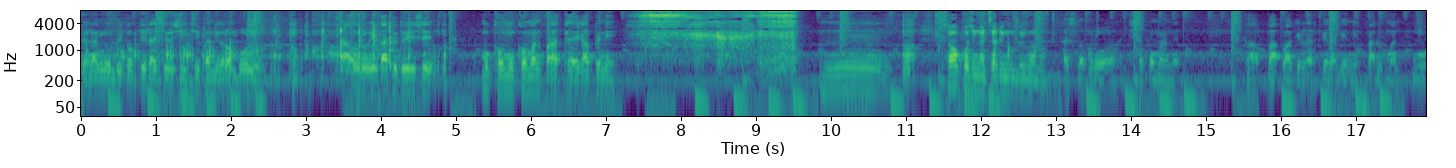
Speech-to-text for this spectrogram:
Dengan ngombe kopi rasio siji banding 20. Tak uruki tak duduhi sik. Muga-muga manfaat gawe kabeh ne. Hmm. Sopo sing ngajari ngombe ngono? Astagfirullah, sapa maneh? Bapak wakil RT nak kene, Pak Lukman. Oh.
